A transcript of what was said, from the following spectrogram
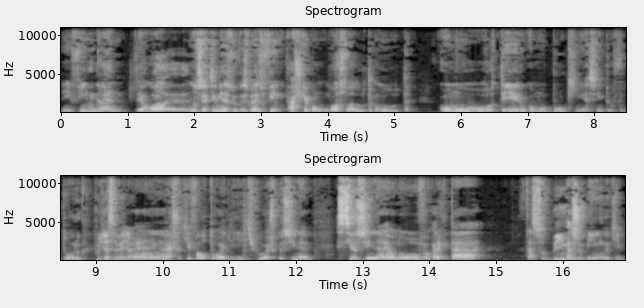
Enfim, não é, eu, eu não sei, eu tenho minhas dúvidas, mas no fim acho que é bom. Gosto da luta como luta. Como roteiro, como booking, assim, pro futuro. Podia ser melhor. É, acho que faltou ali, tipo, acho que o Cena. Se o Cena é o novo, é o cara que tá. Tá subindo. Tá subindo, que.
